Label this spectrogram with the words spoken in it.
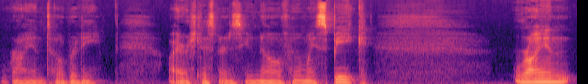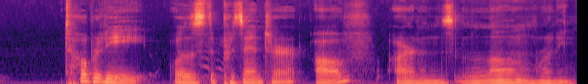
Ryan Tubridy. Irish listeners, you know of whom I speak. Ryan Tubridy was the presenter of Ireland's long running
